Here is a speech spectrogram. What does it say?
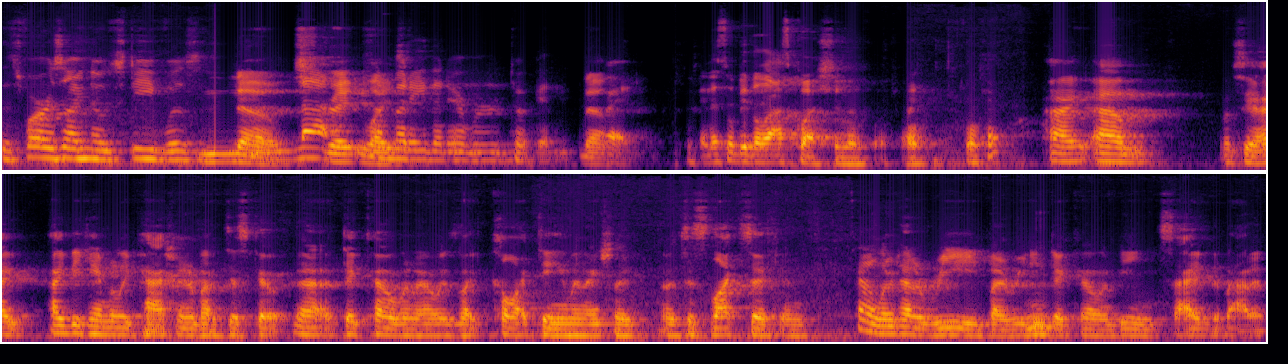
as far as I know, Steve was no not straight somebody that ever took it. No. Right. And this will be the last question, unfortunately. Okay. All right. Um, let's see, I, I became really passionate about disco, uh, Ditko when I was like collecting him and actually I was dyslexic and kind of learned how to read by reading mm-hmm. Ditko and being excited about it.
